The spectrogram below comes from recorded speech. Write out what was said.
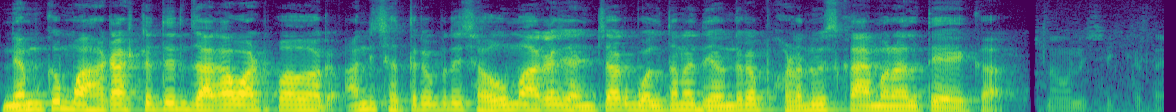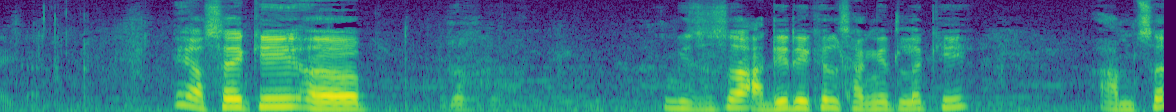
नेमकं महाराष्ट्रातील जागा वाटपावर आणि छत्रपती शाहू महाराज यांच्यावर बोलताना देवेंद्र फडणवीस काय म्हणाल ते ऐका. हे असं आहे की मी जसं आधी देखील सांगितलं की आमचं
